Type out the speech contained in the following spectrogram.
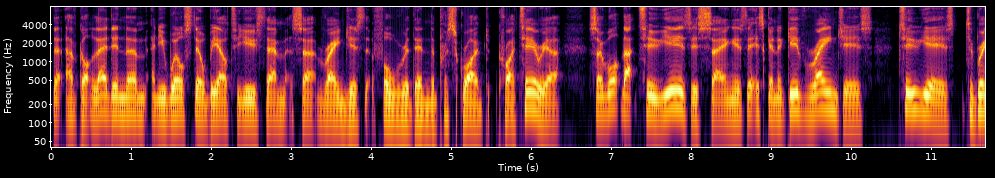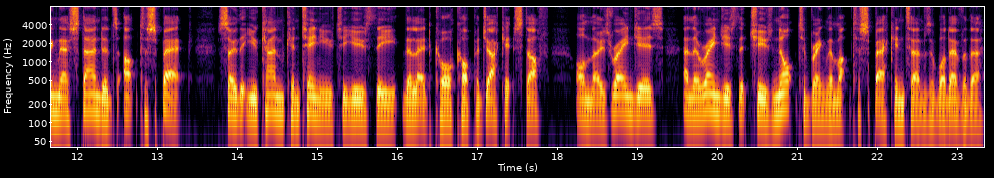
that have got lead in them, and you will still be able to use them at certain ranges that fall within the prescribed criteria. So what that two years is saying is that it's going to give ranges two years to bring their standards up to spec so that you can continue to use the, the lead core copper jacket stuff on those ranges and the ranges that choose not to bring them up to spec in terms of whatever the,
